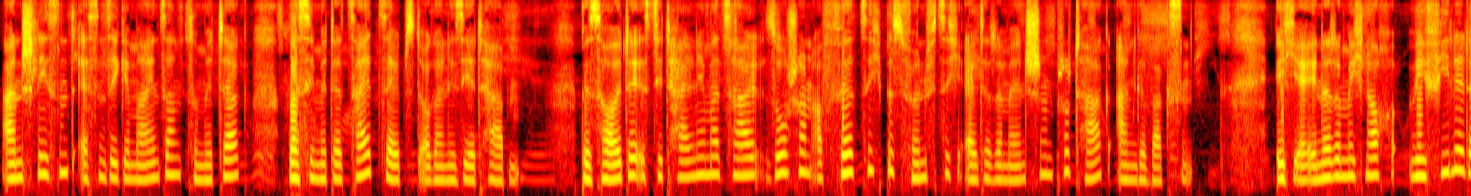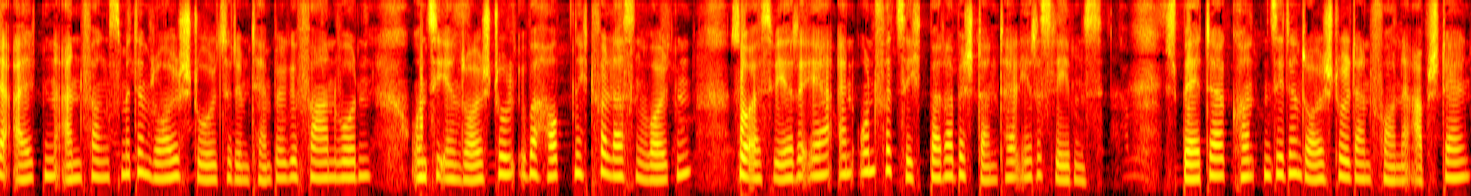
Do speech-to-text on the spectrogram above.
Anschließend essen sie gemeinsam zu Mittag, was sie mit der Zeit selbst organisiert haben. Bis heute ist die Teilnehmerzahl so schon auf 40 bis 50 ältere Menschen pro Tag angewachsen. Ich erinnere mich noch, wie viele der Alten anfangs mit dem Rollstuhl zu dem Tempel gefahren wurden und sie ihren Rollstuhl überhaupt nicht verlassen wollten, so als wäre er ein unverzichtbarer Bestandteil ihres Lebens. Später konnten sie den Rollstuhl dann vorne abstellen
